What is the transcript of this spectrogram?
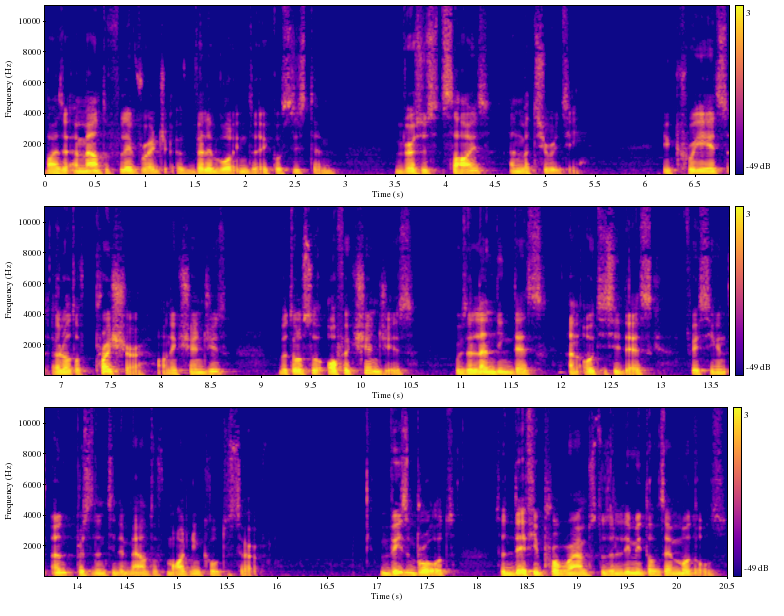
by the amount of leverage available in the ecosystem versus its size and maturity. It creates a lot of pressure on exchanges, but also off exchanges, with the lending desk and OTC desk facing an unprecedented amount of margin call to serve. This brought the DeFi programs to the limit of their models,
